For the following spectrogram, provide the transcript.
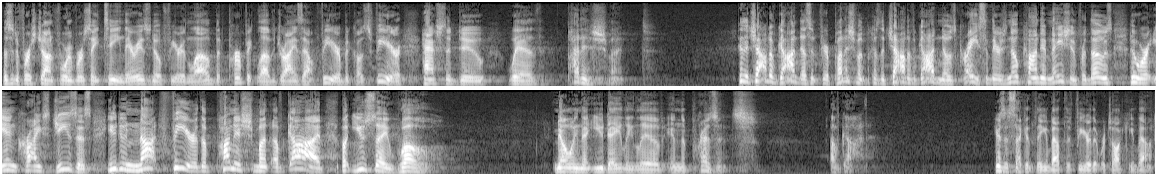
Listen to 1 John 4 and verse 18. There is no fear in love, but perfect love dries out fear because fear has to do with punishment. See, the child of God doesn't fear punishment because the child of God knows grace, and there's no condemnation for those who are in Christ Jesus. You do not fear the punishment of God, but you say, Whoa, knowing that you daily live in the presence of God. Here's the second thing about the fear that we're talking about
